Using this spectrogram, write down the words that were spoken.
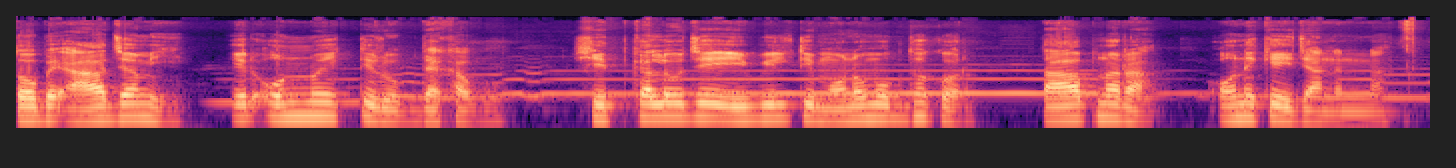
তবে আজ আমি এর অন্য একটি রূপ দেখাবো। শীতকালেও যে এই বিলটি মনোমুগ্ধকর, তা আপনারা অনেকেই জানেন না।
